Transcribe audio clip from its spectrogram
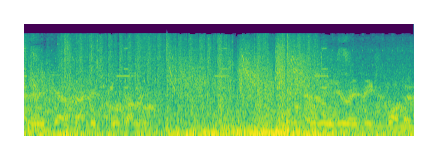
Enemy care package incoming. Enemy UAV spotted.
